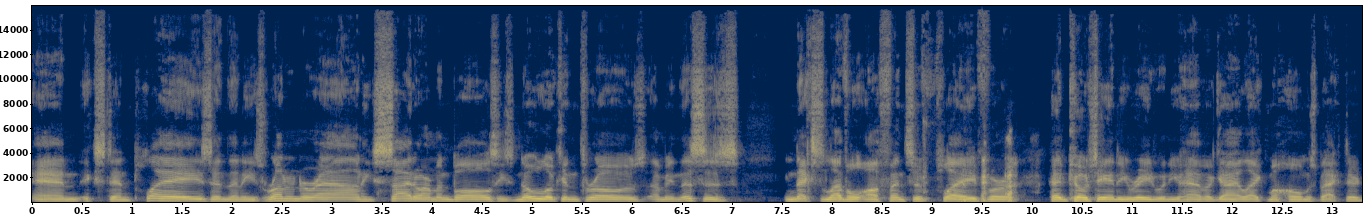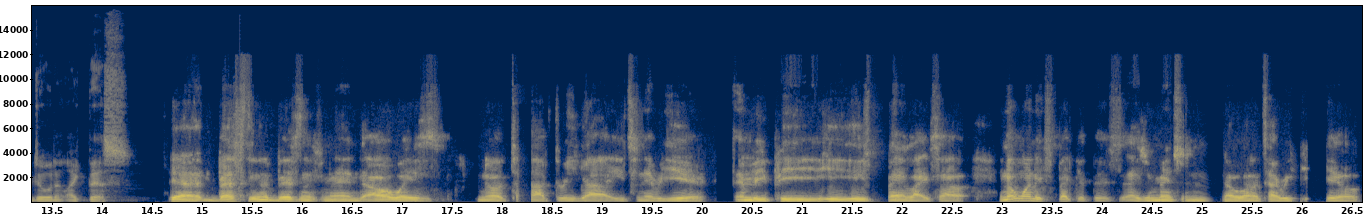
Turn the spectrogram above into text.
and extend plays, and then he's running around. He's sidearming balls. He's no looking throws. I mean, this is next level offensive play for head coach Andy Reid when you have a guy like Mahomes back there doing it like this. Yeah, best in the business, man. Always, you know, top three guy each and every year. MVP. He he's playing lights out. no one expected this, as you mentioned. No uh, Tyreek Hill.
